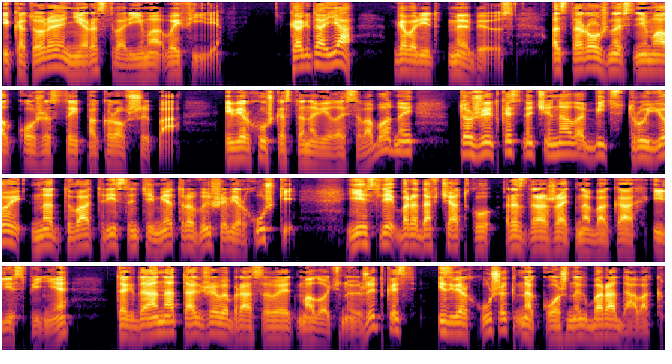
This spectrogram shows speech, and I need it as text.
и которая нерастворима в эфире. Когда я, говорит Мебиус, осторожно снимал кожистый покров шипа, и верхушка становилась свободной, то жидкость начинала бить струей на 2-3 сантиметра выше верхушки. Если бородавчатку раздражать на боках или спине, тогда она также выбрасывает молочную жидкость из верхушек на кожных бородавок.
